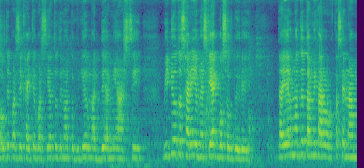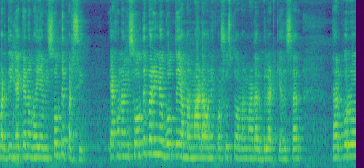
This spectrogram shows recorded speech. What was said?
চলতে পারছি খাইতে পারছি এতদিন হয়তো ভিডিওর মধ্যে আমি আসছি। ভিডিও তো সারিয়ে আমি আজকে এক বছর ধরে তাই এর মধ্যে তো আমি কারোর কাছে নাম্বার দিই না কেন ভাই আমি চলতে পারছি? এখন আমি চলতে পারি না বলতেই আমার মাটা অনেক অসুস্থ, আমার মাটার ব্লাড ক্যান্সার তারপরও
